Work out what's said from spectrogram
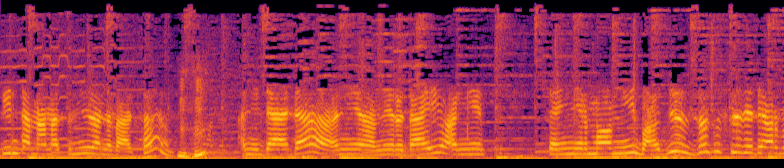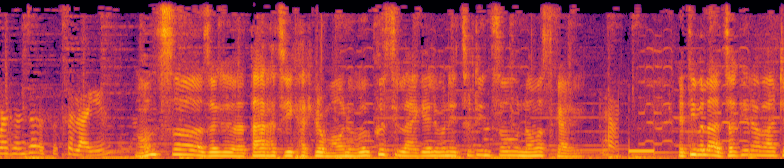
तिनवटा मामा सुनिरहनु भएको छ। अनि दादा अनि मेरो दाई अनि चाहिँ मेरो मम्मी भाउजू जो जसले रेडियो अर्पण सुन्छ उसको लागि। हुन्छ ताराजी कार्यक्रममा आउनुभयो। खुसी लाग्यो। अहिले भने छुट्टिन्छौँ। नमस्कार। यति बेला जगेराबाट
